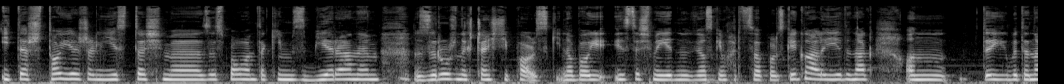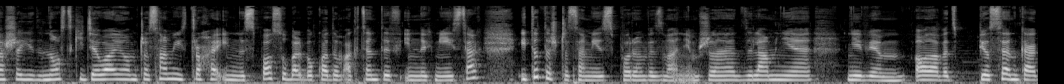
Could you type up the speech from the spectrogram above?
i też to, jeżeli jesteśmy zespołem takim zbieranym z różnych części Polski, no bo jesteśmy jednym związkiem harcerstwa polskiego, ale jednak on, te, jakby te nasze jednostki działają czasami w trochę inny sposób albo kładą akcenty w innych miejscach. I to też czasami jest sporym wyzwaniem, że dla mnie, nie wiem, o nawet piosenka,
